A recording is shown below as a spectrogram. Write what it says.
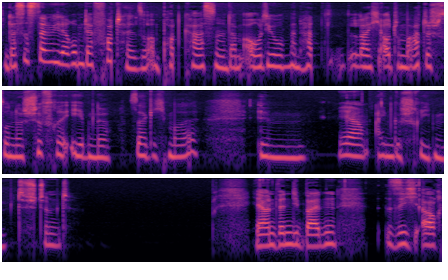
Und das ist dann wiederum der Vorteil so am Podcasten und am Audio. Man hat gleich automatisch so eine Chiffre-Ebene, sag ich mal, im, Ja, eingeschrieben. das stimmt. Ja, und wenn die beiden sich auch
